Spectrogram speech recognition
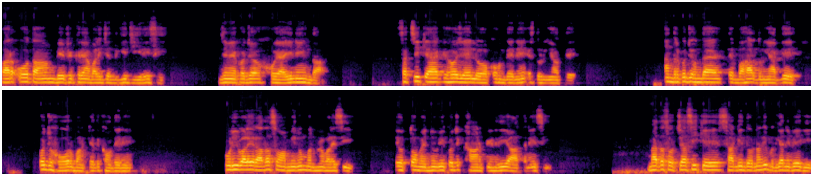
ਪਰ ਉਹ ਤਾਂ ਬੇਫਿਕਰਿਆਂ ਵਾਲੀ ਜ਼ਿੰਦਗੀ ਜੀ ਰਹੀ ਸੀ, ਜਿਵੇਂ ਕੁਝ ਹੋਇਆ ਹੀ ਨਹੀਂ ਹੁੰਦਾ। ਸੱਚੀ ਕਿਹਾ ਕਿਹੋ ਜਿਹੇ ਲੋਕ ਹੁੰਦੇ ਨੇ ਇਸ ਦੁਨੀਆ ਉੱਤੇ। ਅੰਦਰ ਕੁਝ ਹੁੰਦਾ ਹੈ ਤੇ ਬਾਹਰ ਦੁਨੀਆ ਅੱਗੇ ਕੁਝ ਹੋਰ ਬਣ ਕੇ ਦਿਖਾਉਂਦੇ ਨੇ। ਕੁੜੀ ਵਾਲੇ ਰਾਧਾ ਸੁਆਮੀ ਨੂੰ ਮੰਨਣ ਵਾਲੇ ਸੀ ਤੇ ਉੱਤੋਂ ਮੈਨੂੰ ਵੀ ਕੁਝ ਖਾਣ ਪੀਣ ਦੀ ਆਦਤ ਨਹੀਂ ਸੀ। ਮੈਂ ਤਾਂ ਸੋਚਿਆ ਸੀ ਕਿ ਸਾਡੀ ਦੋਨਾਂ ਦੀ ਵਧੀਆ ਨਿਭੇਗੀ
